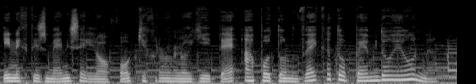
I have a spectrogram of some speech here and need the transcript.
Είναι χτισμένη σε λόφο και χρονολογείται από τον 15ο αιώνα.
